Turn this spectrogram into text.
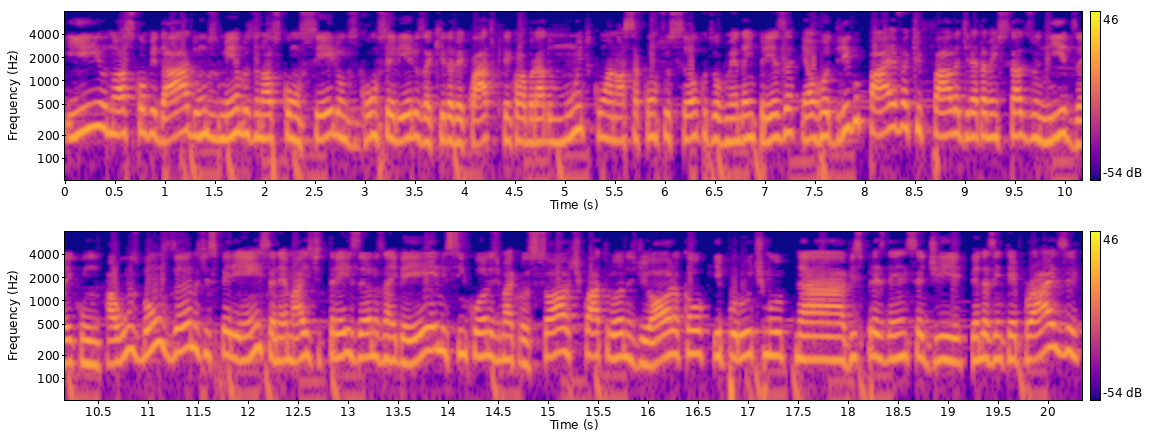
E o nosso convidado, um dos membros do nosso conselho, um dos conselheiros aqui da V4, que tem colaborado muito com a nossa construção, com o desenvolvimento da empresa, é o Rodrigo Paiva, que fala diretamente dos Estados Unidos, aí com alguns bons anos de experiência, né, mais de três anos na IBM, cinco anos de Microsoft, quatro anos de Oracle e, por último, na vice-presidência de vendas enterprise,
